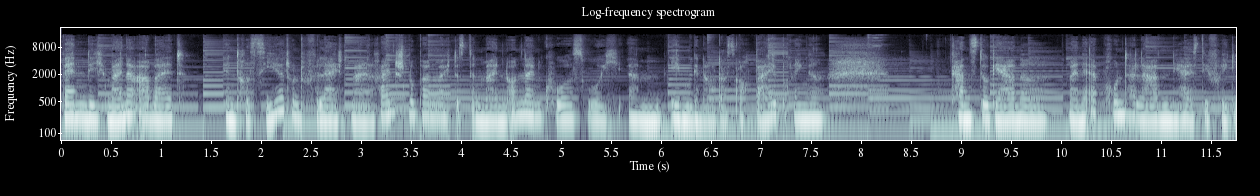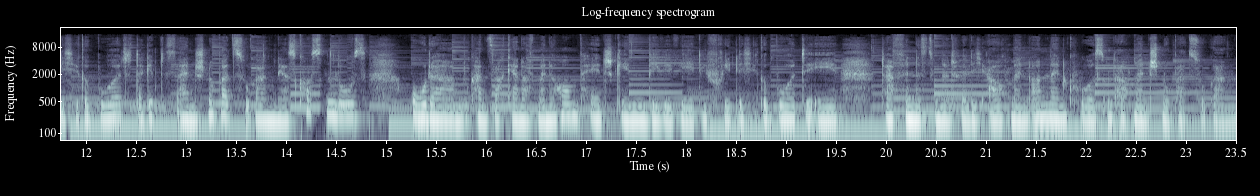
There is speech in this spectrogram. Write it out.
Wenn dich meine Arbeit interessiert und du vielleicht mal reinschnuppern möchtest in meinen Online-Kurs, wo ich ähm, eben genau das auch beibringe, kannst du gerne meine App runterladen, die heißt die friedliche Geburt. Da gibt es einen Schnupperzugang, der ist kostenlos. Oder du kannst auch gerne auf meine Homepage gehen, www.diefriedlichegeburt.de. Da findest du natürlich auch meinen Online-Kurs und auch meinen Schnupperzugang.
